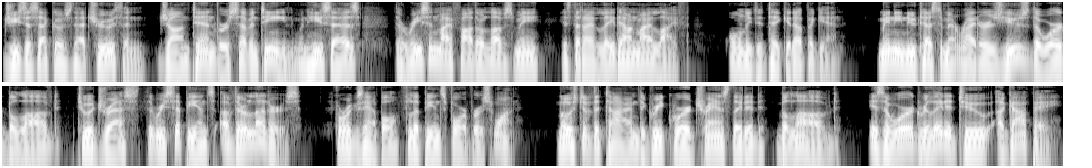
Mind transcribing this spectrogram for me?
Jesus echoes that truth in John 10, verse 17, when he says, The reason my Father loves me is that I lay down my life, only to take it up again. Many New Testament writers use the word beloved to address the recipients of their letters. For example, Philippians 4, verse 1. Most of the time, the Greek word translated beloved is a word related to agape.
